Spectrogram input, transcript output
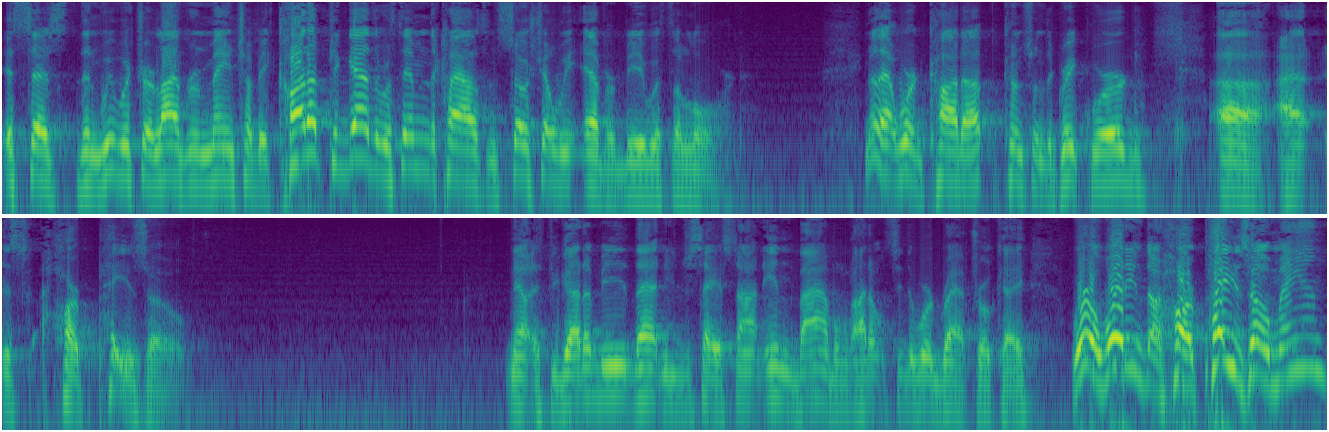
it says, Then we which are alive and remain shall be caught up together with them in the clouds, and so shall we ever be with the Lord. You know that word caught up comes from the Greek word, uh, it's harpazo. Now, if you got to be that and you just say it's not in the Bible, I don't see the word rapture, okay. We're awaiting the harpazo, man.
